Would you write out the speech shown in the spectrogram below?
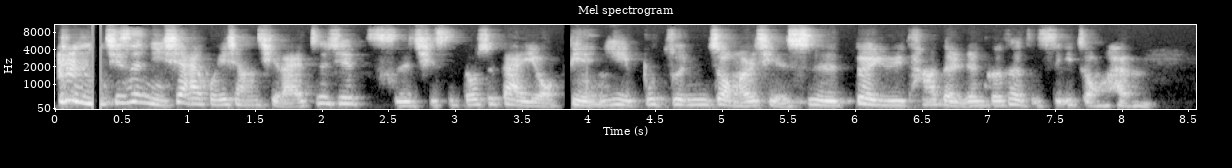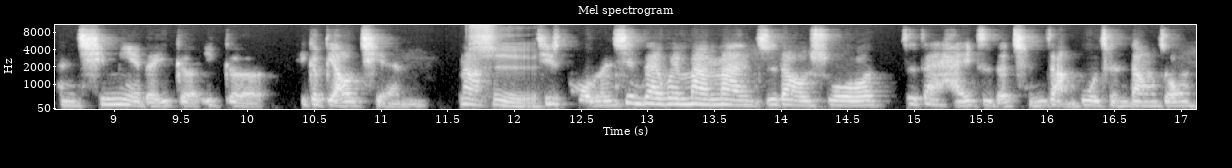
其实你现在回想起来，这些词其实都是带有贬义、不尊重，而且是对于他的人格特质是一种很很轻蔑的一个一个一个标签。那是其实我们现在会慢慢知道说，这在孩子的成长过程当中。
